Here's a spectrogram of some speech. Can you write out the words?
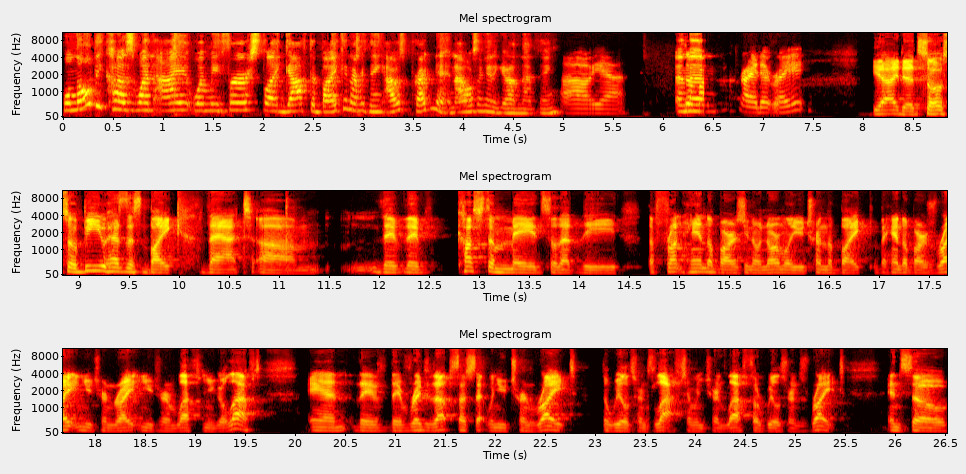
Well, no, because when I when we first like got the bike and everything, I was pregnant and I wasn't going to get on that thing. Oh yeah. And so then tried it, right? Yeah, I did. So so BU has this bike that um, they've they've custom made so that the the front handlebars, you know, normally you turn the bike the handlebars right and you turn right and you turn left and you go left, and they've they've rigged it up such that when you turn right, the wheel turns left, and when you turn left, the wheel turns right, and so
